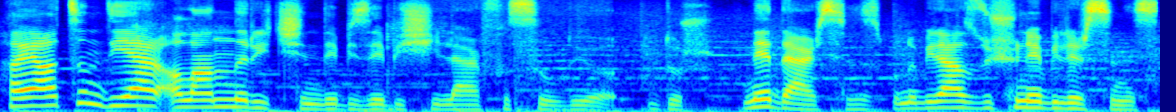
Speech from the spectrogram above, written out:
hayatın diğer alanları için de bize bir şeyler fısıldıyordur. Ne dersiniz? Bunu biraz düşünebilirsiniz.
